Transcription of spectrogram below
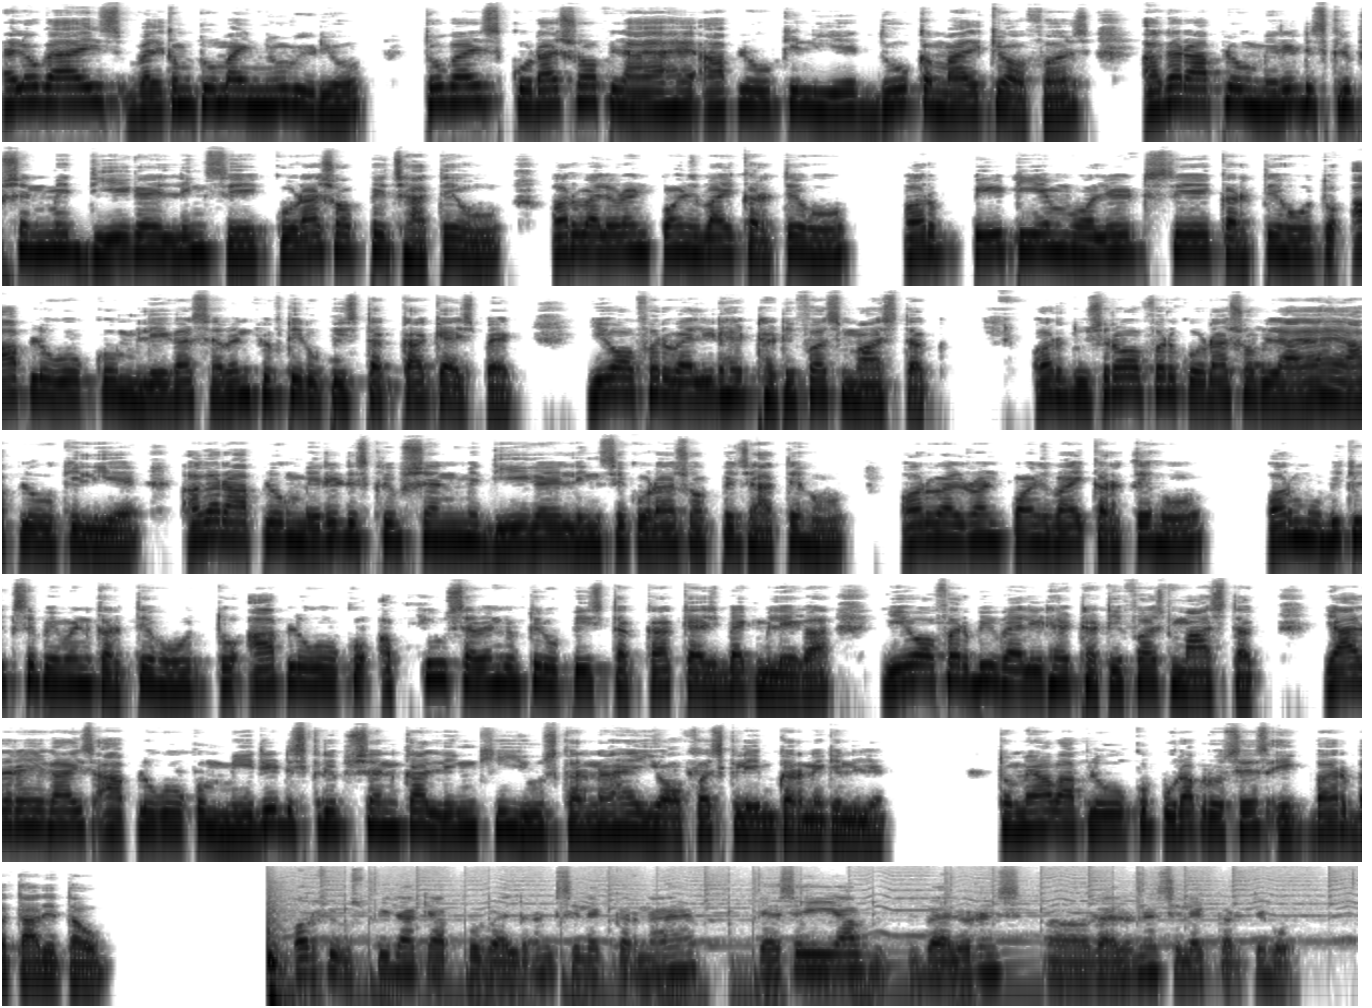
Hello guys welcome to my new video तो guys Codashop लाया है आप लोगों के लिए दो कमाल के ऑफर्स अगर आप लोग मेरे डिस्क्रिप्शन में दिए गए लिंक से कोडा शॉप पे जाते हो और वैलोरेंट पॉइंट्स बाय करते हो और पेटीएम वॉलेट से करते हो तो आप लोगों को मिलेगा सेवन फिफ्टी रुपीज़ तक का कैशबैक ये ऑफ़र वैलिड है थर्टी फ़र्स्ट मार्च तक. और दूसरा ऑफ़र कोडा शॉप लाया है आप लोगों के लिए। अगर आप लोग मेरे डिस्क्रिप्शन में दिए गए लिंक से कोडा शॉप पे जाते हो और वेलरेंट पॉइंट्स बाय करते हो और मूवी क्विक से पेमेंट करते हो तो आप लोगों को up to seven fifty rupees तक का कैशबैक मिलेगा। ये ऑफ़र भी वैलिड है थर्टी फ़र्स्ट मार्च तक। याद रहेगा इस आप लोगों को मेरे डिस्क्रिप्शन का लिंक ही यूज़ करना है ये ऑफर्स क्लेम करने के लिए। तो मैं अब आप लोगों को पूरा प्रोसेस एक बार बता देता हूँ। और फिर उस पर जाके आपको वेलोरेंट सिलेक्ट करना है। जैसे ही आप वेलोरेंट वेलोरेंट सिलेक्ट करते हो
